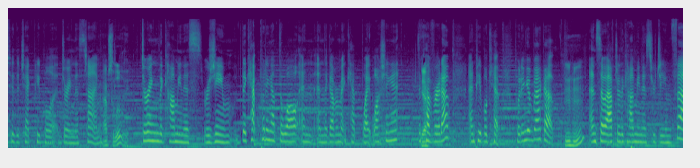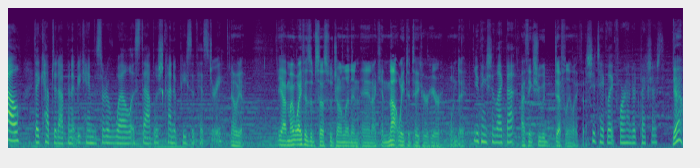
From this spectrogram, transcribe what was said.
to the Czech people during this time. Absolutely. during the communist regime, they kept putting up the wall and, and the government kept whitewashing it to Yeah. cover it up, and people kept putting it back up. hmm And so after the communist regime fell, they kept it up and it became this sort of well established kind of piece of history. Oh yeah. Yeah, my wife is obsessed with John Lennon, and I cannot wait to take her here one day. You think she'd like that? I think she would definitely like that. She'd take like 400 pictures. Yeah,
